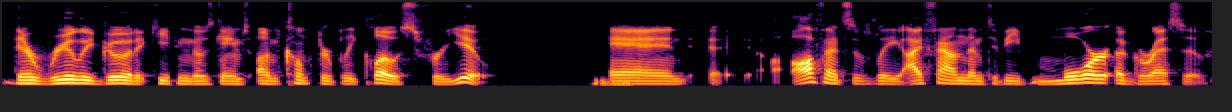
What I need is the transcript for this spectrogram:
they're really good at keeping those games uncomfortably close for you. Mm-hmm. And uh, offensively, I found them to be more aggressive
